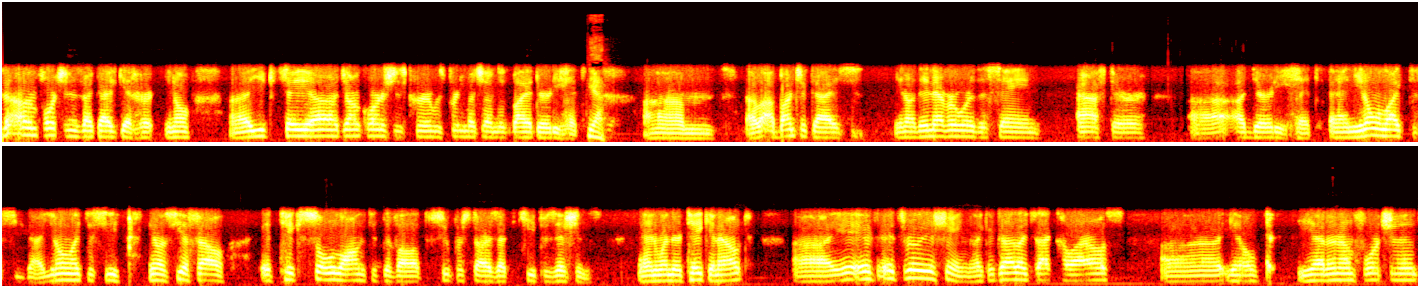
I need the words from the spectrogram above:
the unfortunate is that guys get hurt. You know, uh, you could say uh, Jon Cornish's career was pretty much ended by a dirty hit. Yeah. Um, a, a bunch of guys, you know, they never were the same after uh, a dirty hit, and you don't like to see that. You don't like to see, you know, CFL. It takes so long to develop superstars at the key positions, and when they're taken out, uh, it, it's really a shame. Like a guy like Zach Collaros, uh, you know, he had an unfortunate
